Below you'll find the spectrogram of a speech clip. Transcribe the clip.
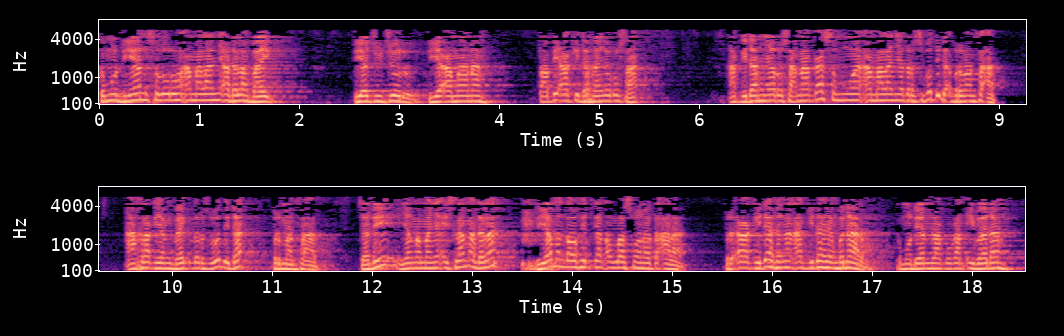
Kemudian seluruh amalannya adalah baik. Dia jujur, dia amanah Tapi akidahnya rusak. Akidahnya rusak maka semua amalannya tersebut tidak bermanfaat. Akhlak yang baik tersebut tidak bermanfaat. Jadi yang namanya Islam adalah dia mentauhidkan Allah SWT. Berakidah dengan akidah yang benar. Kemudian melakukan ibadah.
